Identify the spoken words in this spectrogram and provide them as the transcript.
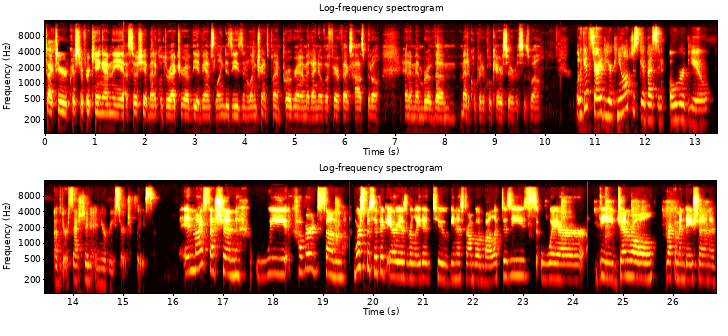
Dr. Christopher King. I'm the uh, Associate Medical Director of the Advanced Lung Disease and Lung Transplant Program at Inova Fairfax Hospital and a member of the Medical Critical Care Service as well. Well, to get started here, can you all just give us an overview of your session and your research, please? In my session, we covered some more specific areas related to venous thromboembolic disease, where the general recommendation of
